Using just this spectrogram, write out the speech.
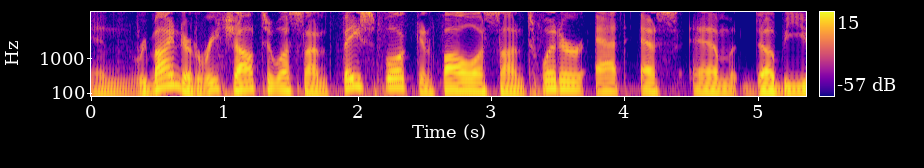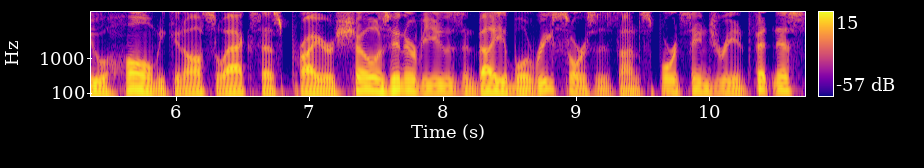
And reminder to reach out to us on Facebook and follow us on Twitter at SMW Home. You can also access prior shows, interviews, and valuable resources on sports injury and fitness.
